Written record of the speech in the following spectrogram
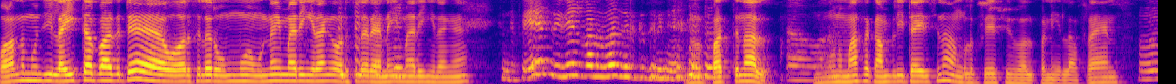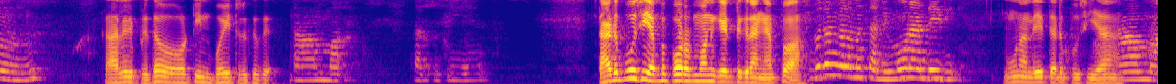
குழந்தை மூஞ்சி லைட்டா பார்த்துட்டு ஒரு சிலர் உம்மு உன்னை மாதிரிங்கிறாங்க ஒரு சிலர் என்னை மாதிரிங்கிறாங்க. இந்த ஃபேஸ் ரிவீல் பண்ணும்போது இருக்குதுங்க இன்னும் பத்து நாள். மூணு மாதம் கம்ப்ளீட் ஆயிடுச்சுன்னா அவங்களுக்கு ஃபேஸ் இன்வால்வ் பண்ணிடலாம் ஃப்ரெண்ட்ஸ் காலையில் இப்படி தான் ஒட்டின்னு போயிட்டு இருக்குது தடுப்பூசி எப்போ போடுறோமோன்னு கேட்டுக்கிறாங்க எப்போ? புதன்கிழமை சாமி மூணாம் தேதி. மூணாம் தேதி தடுப்பூசியா? ஆமா.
